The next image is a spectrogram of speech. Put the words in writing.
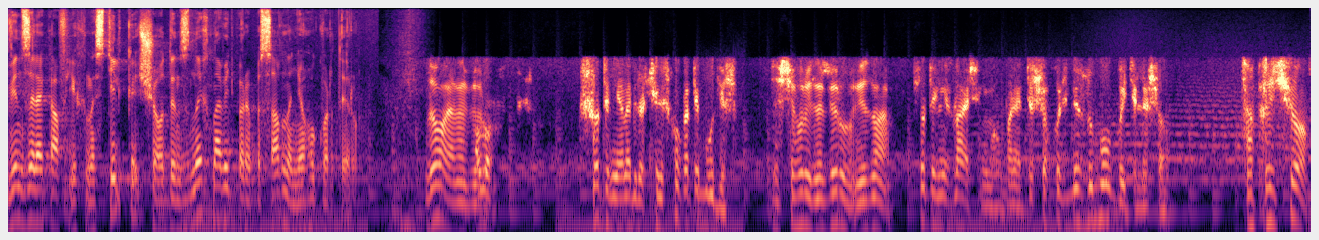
Він залякав їх настільки, що один з них навіть переписав на нього квартиру. Давай я наберу. Алло. Что ты меня наберешь? Через сколько ты будешь? Я ще говорю, наберу, не знаю. Что ты не знаешь, я не могу понять. Ты что, хочешь без зубов быть или что? Да при чем?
